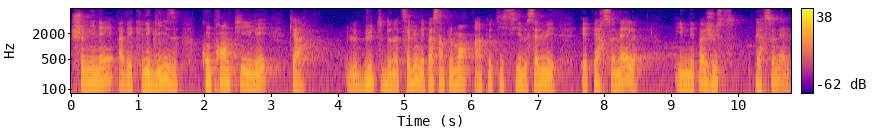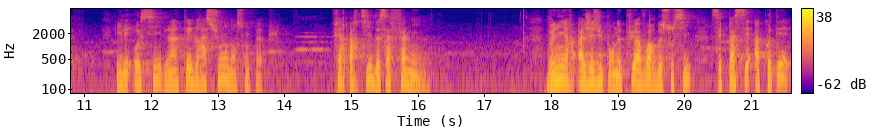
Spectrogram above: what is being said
Cheminer avec l'Église, comprendre qui il est, car le but de notre salut n'est pas simplement un petit si le salut est, personnel, il n'est pas juste personnel, il est aussi l'intégration dans son peuple, faire partie de sa famille. Venir à Jésus pour ne plus avoir de soucis, c'est passer à côté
